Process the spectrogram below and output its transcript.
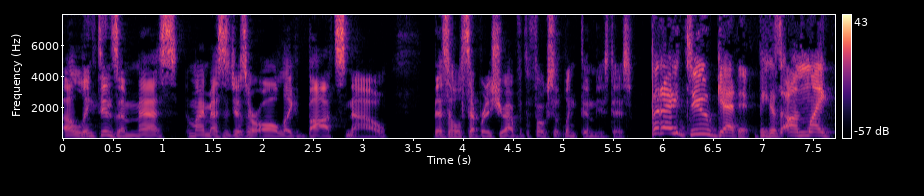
uh, LinkedIn's a mess. My messages are all like bots now that's a whole separate issue I have with the folks at LinkedIn these days. But I do get it because unlike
